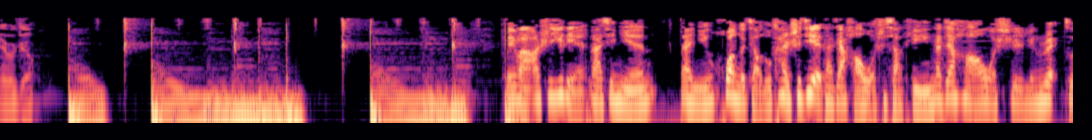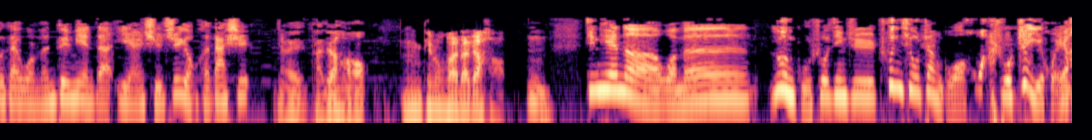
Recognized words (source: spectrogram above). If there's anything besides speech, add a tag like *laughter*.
Here we go. 每晚二十一点，那些年带您换个角度看世界。大家好，我是小婷。大家好，我是凌睿。坐在我们对面的依然是知勇和大师。哎，大家好。嗯，听众朋友大家好。嗯，今天呢，我们论古说今之春秋战国。话说这一回啊，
